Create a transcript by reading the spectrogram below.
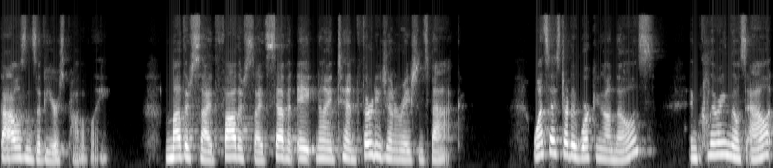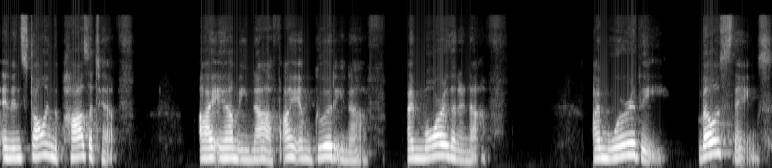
thousands of years, probably mother's side, father's side, seven, eight, nine, 10, 30 generations back. Once I started working on those and clearing those out and installing the positive, I am enough. I am good enough. I'm more than enough. I'm worthy. Those things,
